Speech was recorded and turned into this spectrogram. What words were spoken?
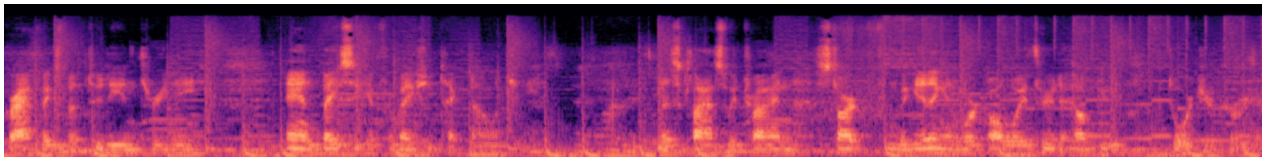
graphics both 2D and 3D, and basic information technology. In this class we try and start from the beginning and work all the way through to help you towards your career.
